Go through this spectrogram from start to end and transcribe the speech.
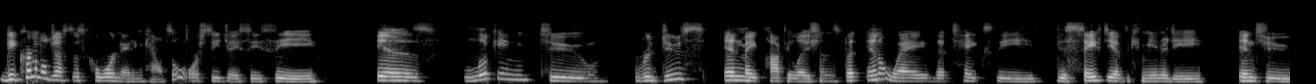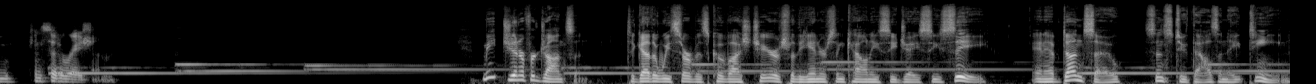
the Criminal Justice Coordinating Council, or CJCC, is looking to reduce inmate populations, but in a way that takes the, the safety of the community into consideration. Meet Jennifer Johnson. Together, we serve as co vice chairs for the Anderson County CJCC and have done so since 2018.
